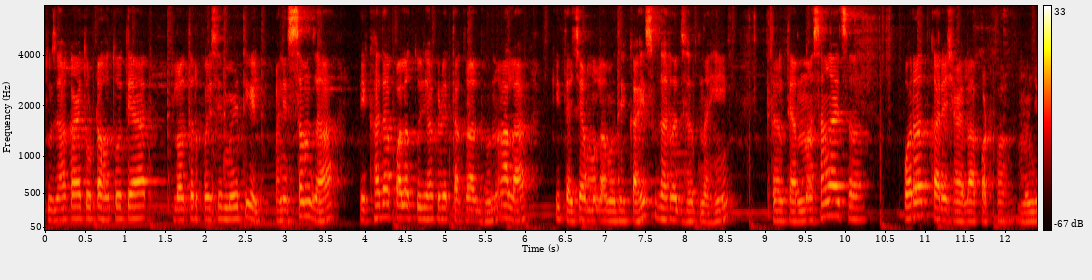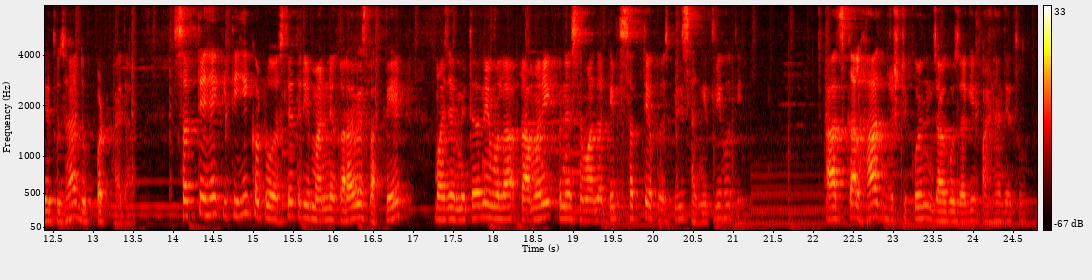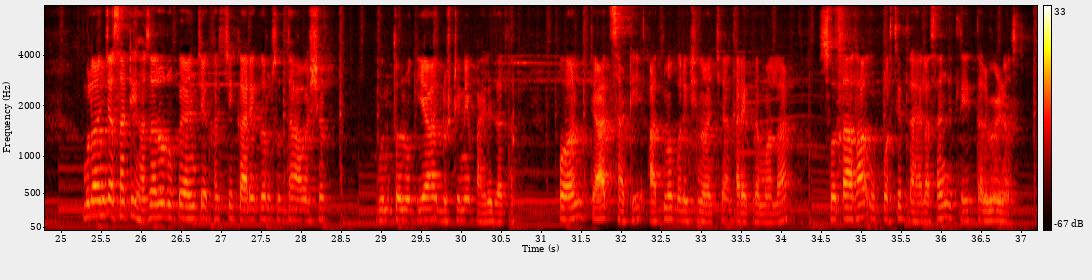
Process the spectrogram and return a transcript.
तुझा काय तोटा होतो त्यात? तुला तर पैसे मिळतील. आणि समजा एखादा पालक तुझ्याकडे तक्रार घेऊन आला की त्याच्या मुलामध्ये काही सुधारणा दिसत नाही तर त्यांना सांगायचं परत कार्यशाळेला पाठवा म्हणजे तुझा दुप्पट फायदा. सत्य हे कितीही कटू असले तरी मान्य करावेच लागते. माझ्या मित्राने मला प्रामाणिकपणे समाजातील सत्य परिस्थिती सांगितली होती. आजकाल हाच दृष्टिकोन जागोजागी पाहण्यात येतो. मुलांच्यासाठी हजारो रुपयांचे खर्ची कार्यक्रमसुद्धा आवश्यक गुंतवणूक या दृष्टीने पाहिले जातात. पण त्याचसाठी आत्मपरीक्षणाच्या कार्यक्रमाला स्वतःला उपस्थित राहायला सांगितले तर वेळ नसतो.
